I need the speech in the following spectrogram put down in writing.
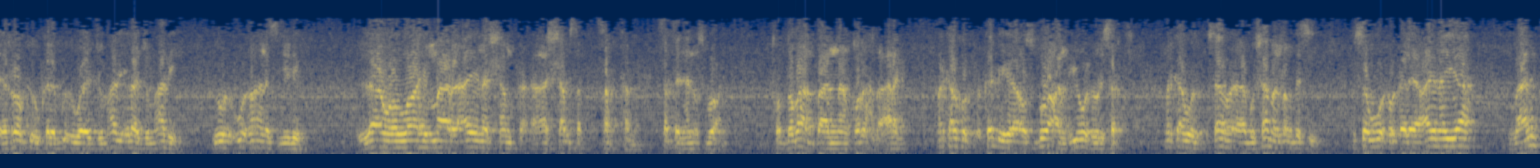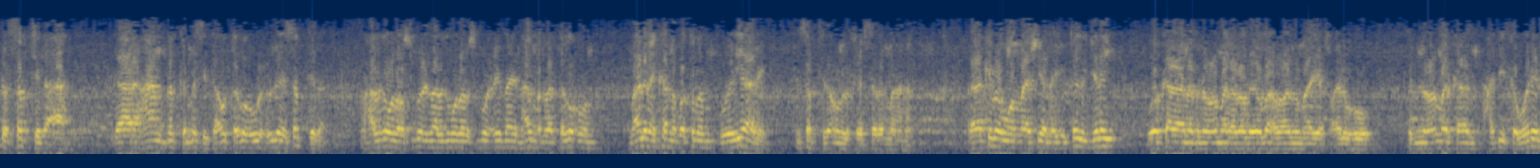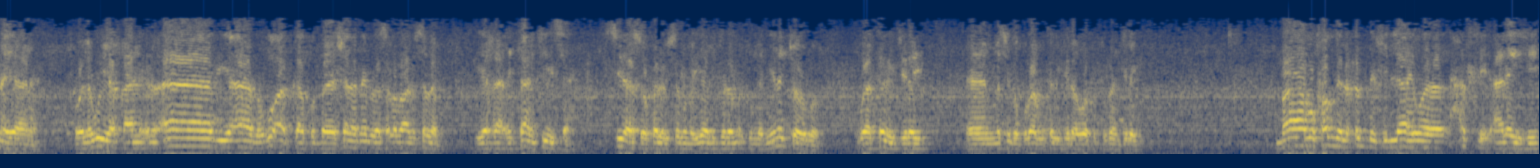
ee roobkii uu kala gu-i waayey jumcadii ilaa jumcadii wuxuu anas yidhi laa wallahi maa ra'ayna ashamsa sabtan sabtan yani usbuucan. Toddobaad baanaan qoraxda arag. Marka halkuu ka dhihi lahaa usbuucan iyo wuxuu yihi sabti. Marka abu sham almaqdesi isagu wuxuu dhaleecaynayaa maalinta sabtiga ah gaar ahaan dadka masjidka u tago oo wuxuu leeyahy sabtida waxaa laga wadaa usbuuci baa laga wadaa usbuuciiba in hal mar la tago uun maalinay ka noqotoba weeyaane in sabtida un la fiirsada ma aha raakiban wa maashiyan ayuu tegi jiray wa kaana ibnu cumara radia allahu canhuma yafcaluhu. Ibnu cumarkan xadiidka warinayaana oo lagu yaqaano inuu aad iyo aad ugu adkaa ku dayashada nebiga sala allau alay wasalam iyo raacitaankiisa. Sidaasoo kale isaguna yeeli jiro markuu madiine joogo waa tegi jiray masjidu quba buu tegi jiray oo waa ku tukan jiray baabu fadli اlxubi fi اllahi wاlxafi عalayhi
